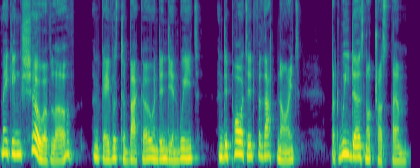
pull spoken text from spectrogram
making show of love, and gave us tobacco and Indian wheat, and departed for that night, but we durst not trust them.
